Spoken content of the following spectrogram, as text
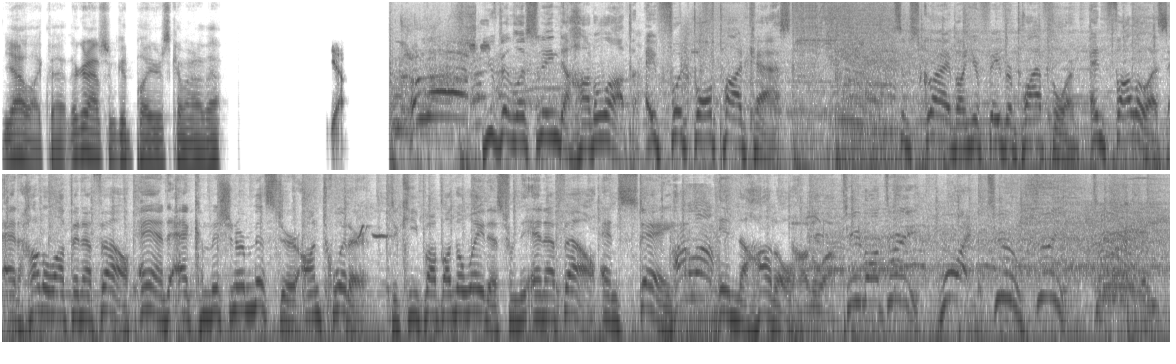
Yeah, I like that. They're gonna have some good players coming out of that. Yeah. You've been listening to Huddle Up, a football podcast. Subscribe on your favorite platform and follow us at Huddle Up NFL and at Commissioner Mister on Twitter to keep up on the latest from the NFL and stay in the huddle. Huddle up. Team on three. One, two, three.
